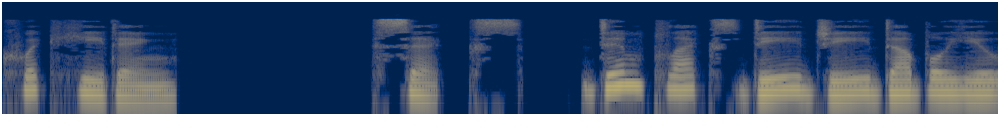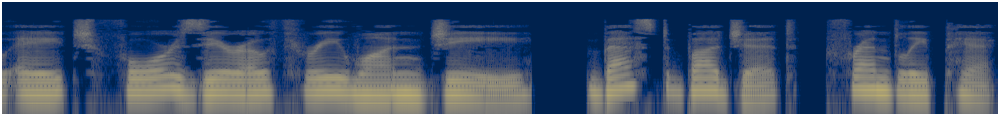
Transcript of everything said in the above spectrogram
Quick Heating. 6. Dimplex DGWH4031G, Best Budget, Friendly Pick.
